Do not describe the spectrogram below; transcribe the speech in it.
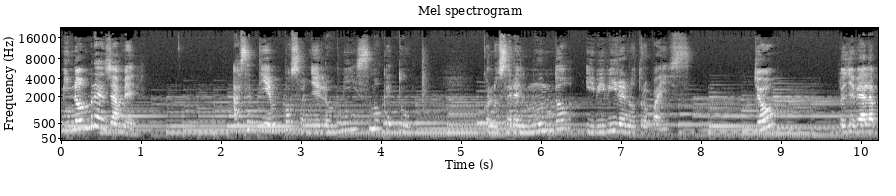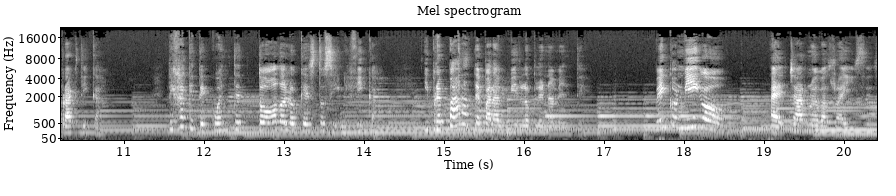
Mi nombre es Yamel. Hace tiempo soñé lo mismo que tú, conocer el mundo y vivir en otro país. Yo lo llevé a la práctica. Deja que te cuente todo lo que esto significa y prepárate para vivirlo plenamente. Ven conmigo a echar nuevas raíces.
